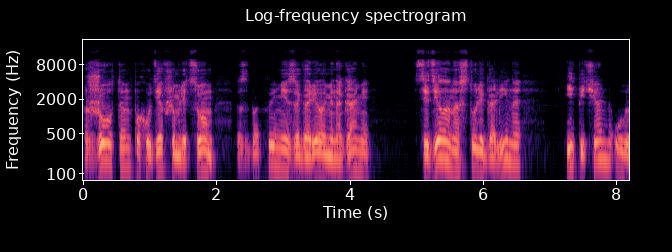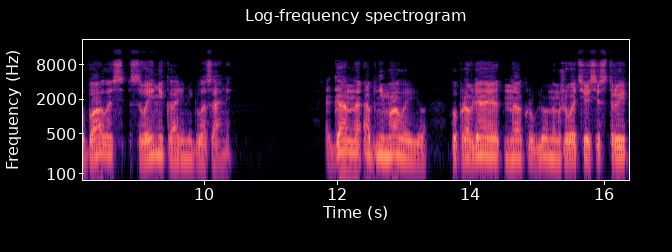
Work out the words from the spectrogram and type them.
с желтым похудевшим лицом, с босыми загорелыми ногами, сидела на стуле Галина и печально улыбалась своими карими глазами. Ганна обнимала ее, поправляя на округленном животе сестры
